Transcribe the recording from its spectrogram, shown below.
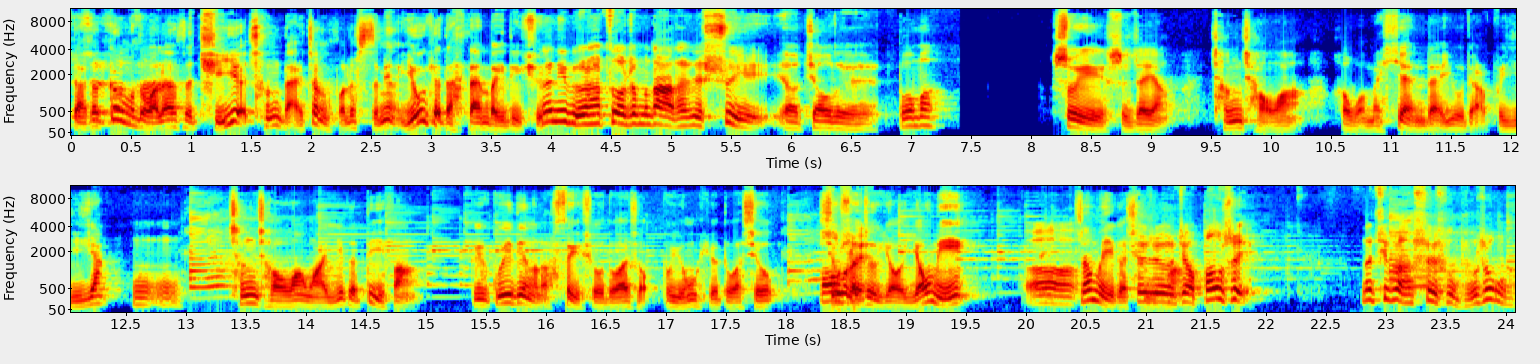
但是更多的是企业承担政府的使命，尤其在三北地区那，你比如说他做这么大，他的税要交的多吗？税是这样，清朝啊和我们现在有点不一样。嗯嗯，清朝往往一个地方给规定了税收多少，不允许多收，包收了就要扰民，哦，这么一个这就。叫包税，那基本上税负不重啊。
